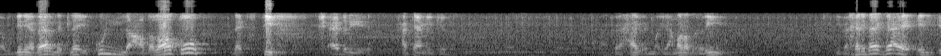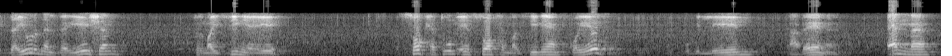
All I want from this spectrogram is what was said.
لو الدنيا برد تلاقي كل عضلاته بقت ستيف مش قادر حتى يعمل كده. حاجة يعني مرض غريب. يبقى خلي بالك بقى ال- الدايورنال فاريشن في الميسينيا إيه؟ الصبح تقوم إيه الصبح ال myasthenia؟ كويسة. وبالليل تعبانة. أما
